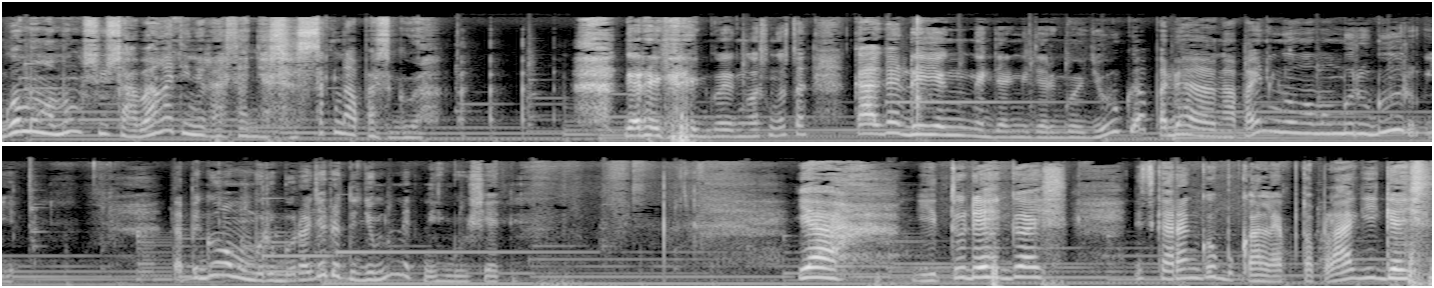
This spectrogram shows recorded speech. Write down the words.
Gue mau ngomong susah banget ini rasanya sesek napas gue gara-gara gue ngos-ngosan. Kagak ada yang ngejar-ngejar gue juga padahal ngapain gue ngomong buru-buru ya tapi gue ngomong buru-buru aja udah 7 menit nih bullshit. Ya gitu deh guys. Ini sekarang gue buka laptop lagi guys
